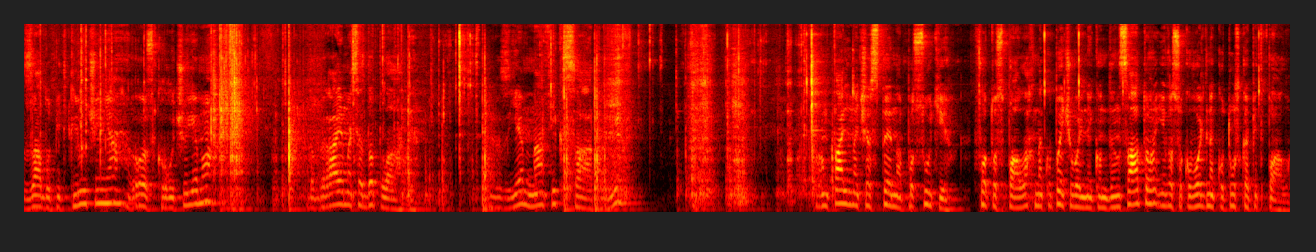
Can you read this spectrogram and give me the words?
Ззаду підключення, розкручуємо, добираємося до плати. Роз'єм на фіксаторі. Фронтальна частина, по суті, фотоспалах, накопичувальний конденсатор і високовольтна котушка підпалу.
